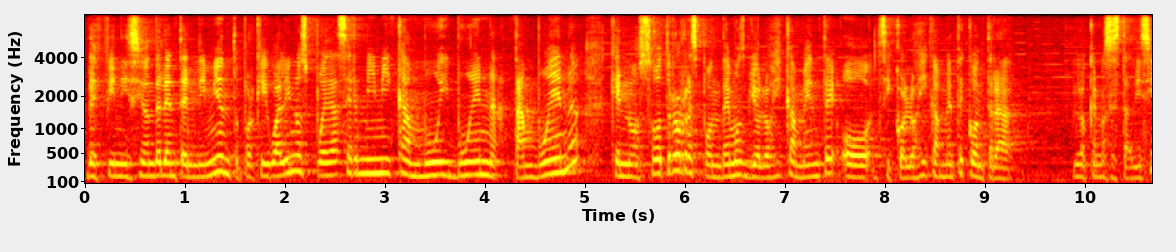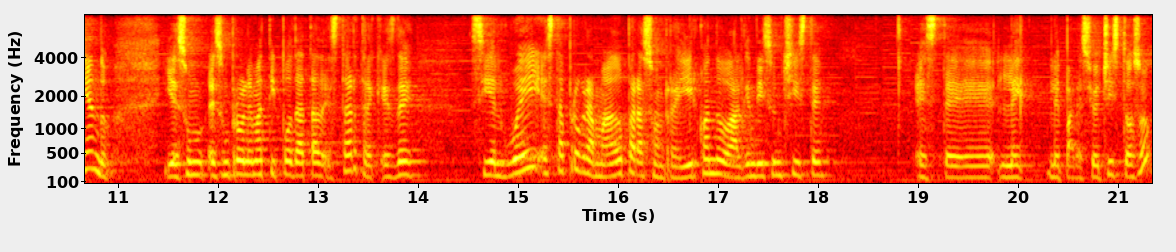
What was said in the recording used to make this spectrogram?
definición del entendimiento, porque igual y nos puede hacer mímica muy buena, tan buena que nosotros respondemos biológicamente o psicológicamente contra lo que nos está diciendo. Y es un, es un problema tipo data de Star Trek, es de si el güey está programado para sonreír cuando alguien dice un chiste, este le, le pareció chistoso,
